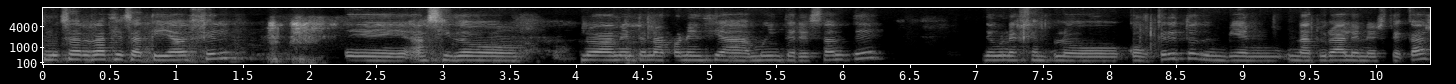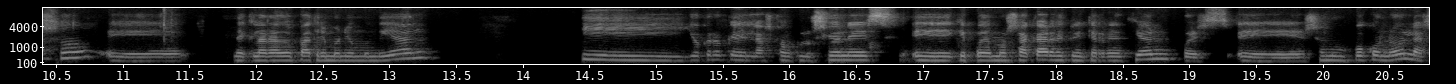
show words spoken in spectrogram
Muchas gracias a ti Ángel. ha sido nuevamente una ponencia muy interesante de un ejemplo concreto de un bien natural en este caso, declarado Patrimonio Mundial, y yo creo que las conclusiones eh, que podemos sacar de tu intervención pues, eh, son un poco ¿no? las,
